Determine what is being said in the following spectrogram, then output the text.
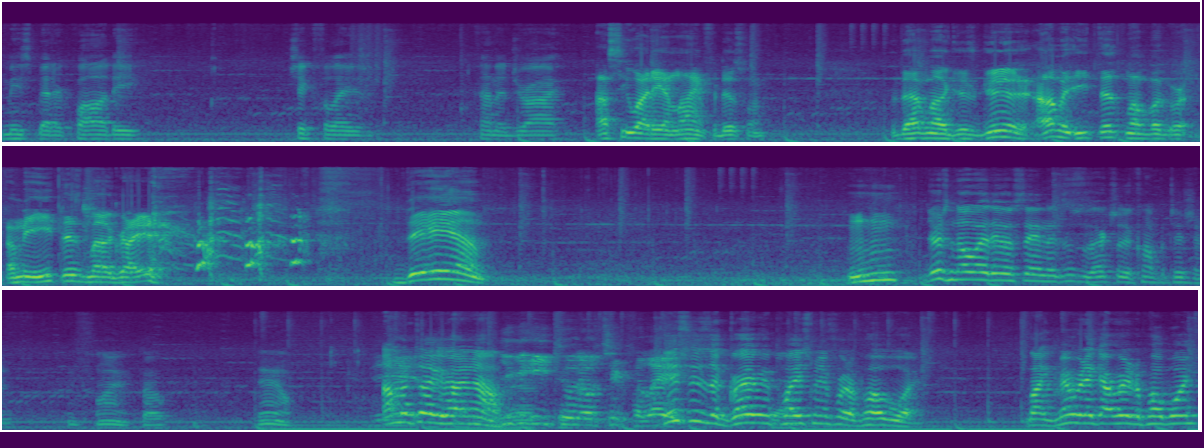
meats better quality. Chick Fil A is kind of dry. I see why they in line for this one. But that mug is good. I'm gonna eat this motherfucker. I mean, eat this mug right here. Damn. Mm-hmm. There's no way they were saying that this was actually a competition. I'm flying, bro. Damn. I'm gonna tell you right now. You can eat two of those Chick Fil A. This is a great replacement for the po' boy. Like, remember they got rid of the po' boy?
